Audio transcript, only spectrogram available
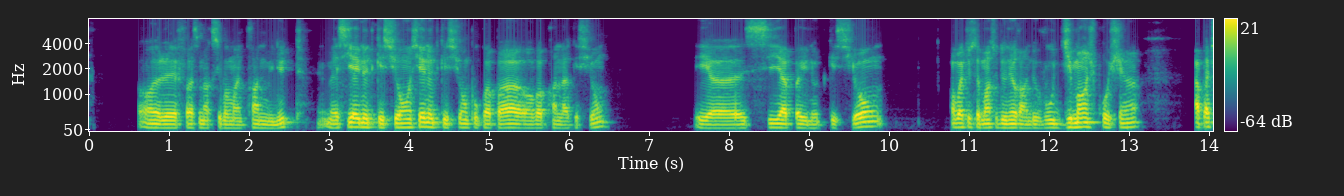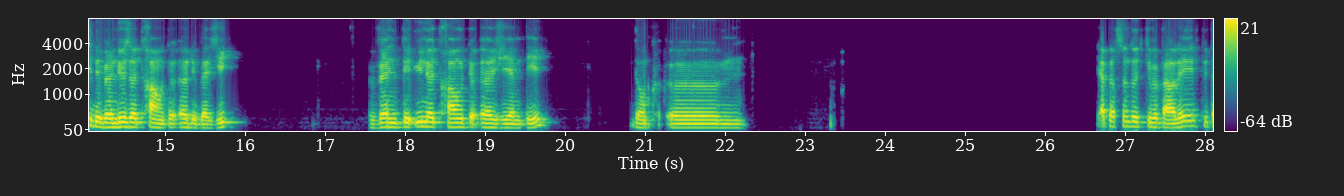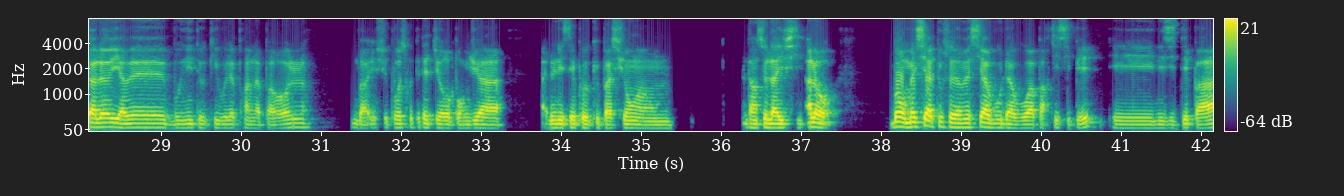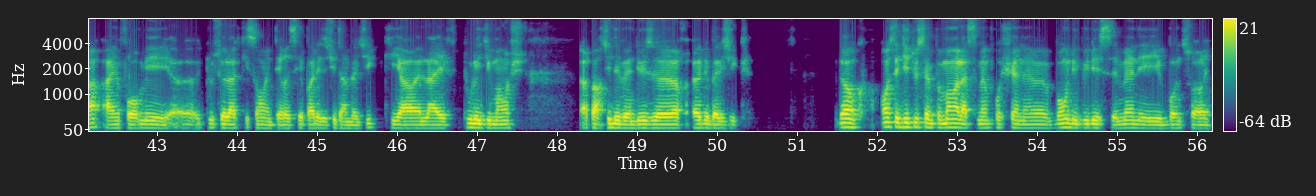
on le fasse maximum en 30 minutes. Mais s'il y a une autre question, s'il y a une autre question, pourquoi pas, on va prendre la question. Et euh, s'il n'y a pas une autre question, on va tout simplement se donner rendez-vous dimanche prochain à partir de 22h30 heure de Belgique, 21h30 heure GMT. Donc, euh, Il n'y a personne d'autre qui veut parler. Tout à l'heure, il y avait Bonito qui voulait prendre la parole. Bah, je suppose que peut-être tu as répondu à, à de ses préoccupations dans ce live-ci. Alors, Bon, merci à tous, euh, merci à vous d'avoir participé et n'hésitez pas à informer euh, tous ceux-là qui sont intéressés par les études en Belgique, qui a un live tous les dimanches à partir de 22h, heure de Belgique. Donc, on se dit tout simplement à la semaine prochaine. bon début de semaine et bonne soirée.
